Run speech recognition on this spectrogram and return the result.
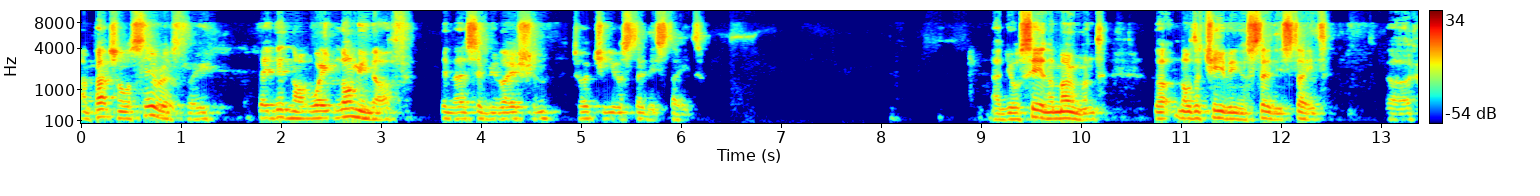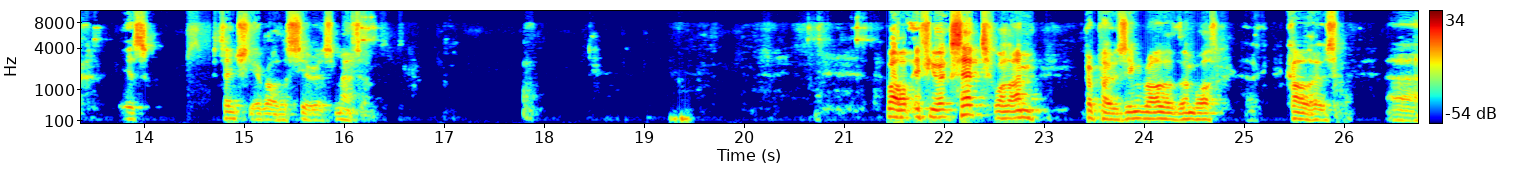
And perhaps more seriously, they did not wait long enough in their simulation to achieve a steady state. And you'll see in a moment that not achieving a steady state uh, is potentially a rather serious matter. Well, if you accept what I'm proposing rather than what Carlo's uh,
